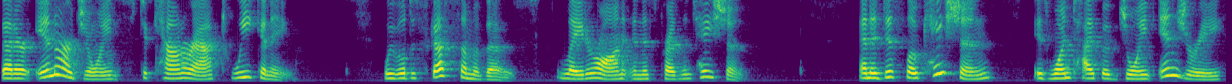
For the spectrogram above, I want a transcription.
that are in our joints to counteract weakening. We will discuss some of those later on in this presentation. And a dislocation is one type of joint injury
